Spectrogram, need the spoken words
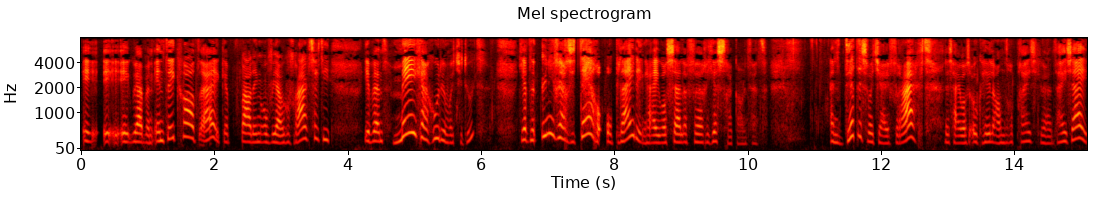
ik, we hebben een intake gehad. Ik heb een paar dingen over jou gevraagd. Zegt hij, je bent mega goed in wat je doet. Je hebt een universitaire opleiding. Hij was zelf uh, registeraccountant. En dit is wat jij vraagt. Dus hij was ook hele andere prijzen gewend. Hij zei,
